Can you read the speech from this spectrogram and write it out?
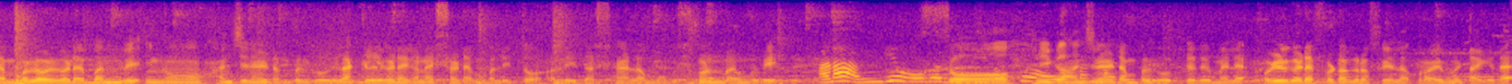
ಟೆಂಪಲ್ ಒಳಗಡೆ ಬಂದ್ವಿ. ಇನ್ನು ಆಂಜನೇಯ ಟೆಂಪಲ್ಗೆ ಹೋಗಿಲ್ಲ. ಕೆಳಗಡೆ ಗಣೇಶ ಟೆಂಪಲ್ ಇತ್ತು. ಅಲ್ಲಿ ದರ್ಶನ ಎಲ್ಲ ಮುಗಿಸ್ಕೊಂಡು ಬಂದ್ವಿ. ಸೊ ಈಗ ಆಂಜನೇಯ ಟೆಂಪಲ್ಗೆ ಹೋಗ್ತಿದ್ದೀವಿ ಮೇಲೆ ಒಳಗಡೆ ಫೋಟೋಗ್ರಫಿ ಎಲ್ಲ ಪ್ರೈವೇಟ್ ಆಗಿದೆ.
